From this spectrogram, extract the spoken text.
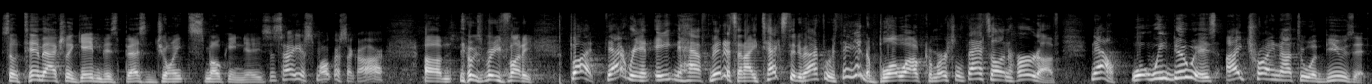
So Tim actually gave him his best joint smoking. Is this how you smoke a cigar? Um, it was pretty funny. But that ran eight and a half minutes. And I texted him afterwards. They had to blow out commercials. That's unheard of. Now, what we do is I try not to abuse it.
